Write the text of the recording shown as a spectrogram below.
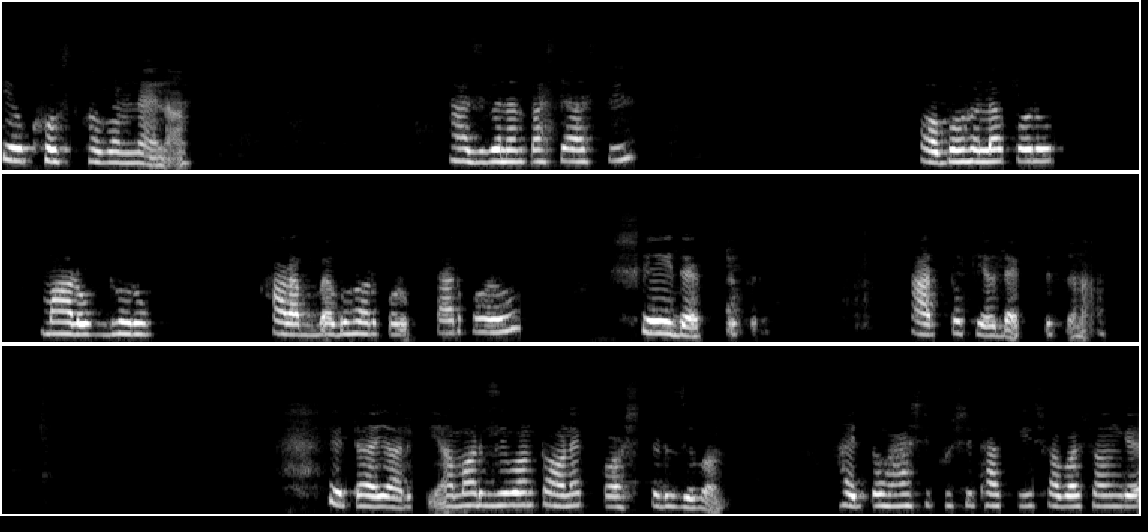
কেউ খোঁজ খবর নেয় না। হাজবেন্ডের কাছে আসি। অবহেলা করুক, মারুক, ধরুক, খারাপ ব্যবহার করুক, তারপরেও সেই দেখতেছে। আর তো কেউ দেখতেছে না। এটাই আর কি। আমার জীবনটা অনেক কষ্টের জীবন। হয়তো হাসি খুশি থাকি সবার সঙ্গে,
